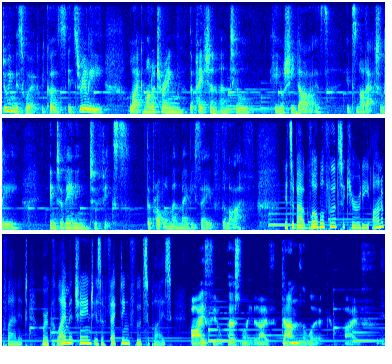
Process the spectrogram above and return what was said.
doing this work because it's really like monitoring the patient until he or she dies. It's not actually intervening to fix the problem and maybe save the life. It's about global food security on a planet where climate change is affecting food supplies. I feel personally that I've done the work. I've yeah.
